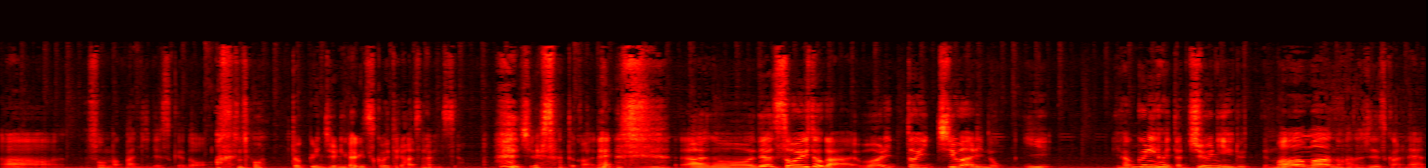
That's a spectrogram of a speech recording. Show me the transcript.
あそんな感じですけどあのとっくに12ヶ月超えてるはずなんですよ。周平さんとかはね。あのでもそういう人が割と1割の100人入ったら10人いるってまあまあの話ですからね。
